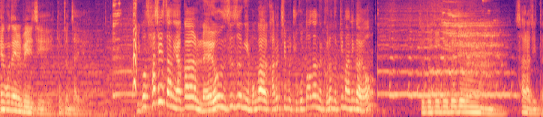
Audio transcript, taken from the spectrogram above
행운의 일베이지 도전자예요. 이거 사실상 약간 레온 스승이 뭔가 가르침을 주고 떠나는 그런 느낌 아닌가요? 두두두두두둥. 사라진다.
